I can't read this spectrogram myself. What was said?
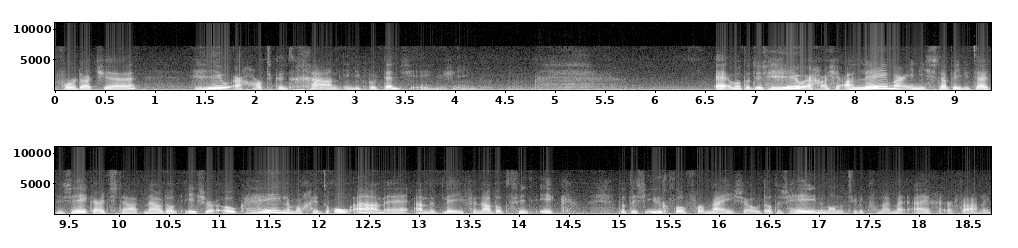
Voordat je heel erg hard kunt gaan in die potentie-energie. Want het is heel erg, als je alleen maar in die stabiliteit en zekerheid staat, nou dan is er ook helemaal geen rol aan hè, aan het leven. Nou, dat vind ik. Dat is in ieder geval voor mij zo. Dat is helemaal natuurlijk vanuit mijn eigen ervaring.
